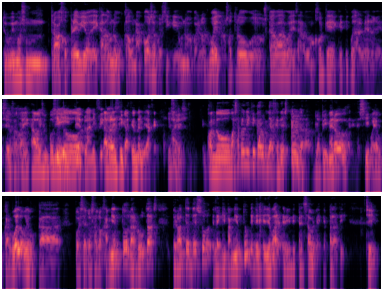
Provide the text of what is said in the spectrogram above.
Tuvimos un trabajo previo de cada uno buscaba una cosa, pues sí que uno, pues los vuelos, otro buscaba, pues a lo mejor qué, tipo de albergues. Sí, os organizabais un poquito la planificación del viaje. Eso es. Cuando vas a planificar un viaje de estos, lo primero, sí, voy a buscar vuelo, voy a buscar pues los alojamientos, las rutas, pero antes de eso, el equipamiento que tienes que llevar, el indispensable, que es para ti. Sí.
